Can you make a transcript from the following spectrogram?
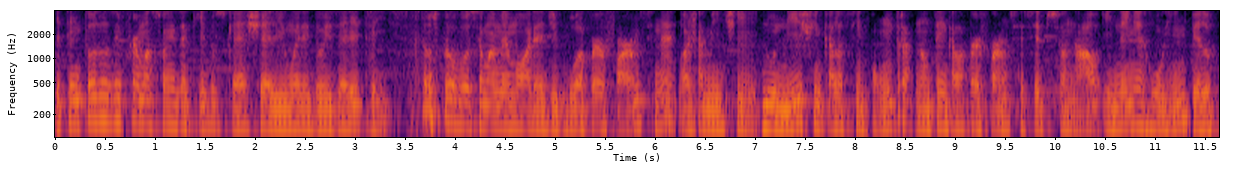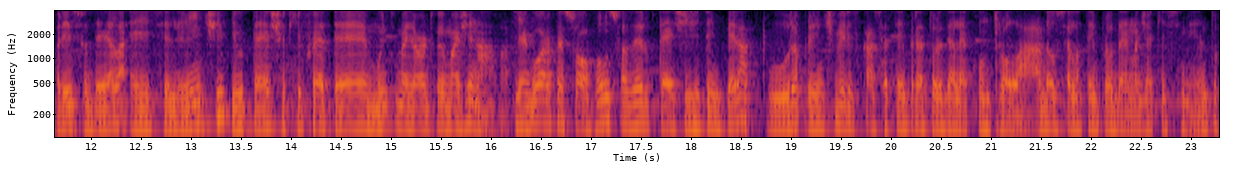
e tem todas as informações aqui dos cache L1, L2 e L3. Então, se provou ser uma memória de boa performance, né? Logicamente, no nicho em que ela se encontra, não tem aquela performance excepcional e nem é ruim. Pelo preço dela, é excelente e o teste aqui foi até muito melhor do que eu imaginava. E agora, pessoal, vamos fazer o teste de temperatura para a gente verificar se a temperatura dela é controlada ou se ela tem problema de aquecimento.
